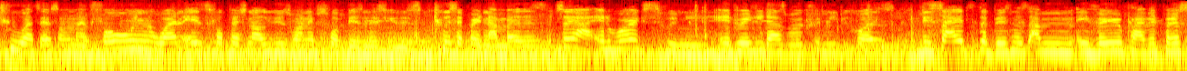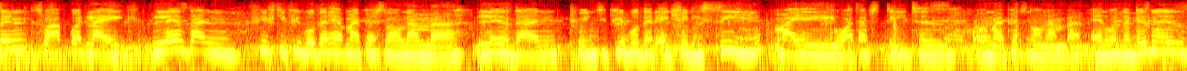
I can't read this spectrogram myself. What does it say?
two WhatsApps on my phone. One is for personal use, one is for business use. Two separate numbers. So yeah, it works for me. It really does work for me because besides the business, I'm a very private person. So I've got like less than 50 people that have my personal number, less than 20 people that actually see my WhatsApp status on my personal number. And with the business,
